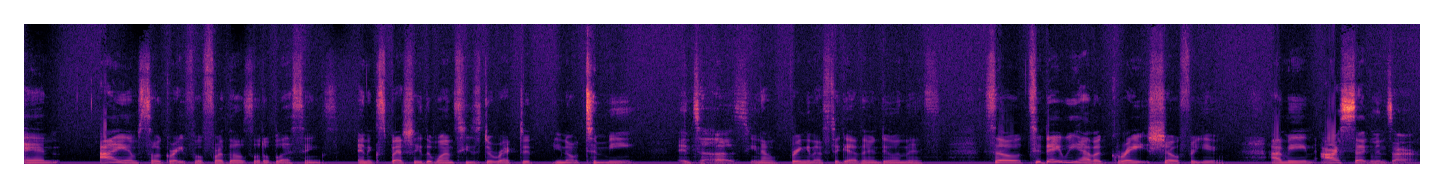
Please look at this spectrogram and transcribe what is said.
And I am so grateful for those little blessings, and especially the ones He's directed, you know, to me and to us, you know, bringing us together and doing this. So today we have a great show for you. I mean, our segments are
